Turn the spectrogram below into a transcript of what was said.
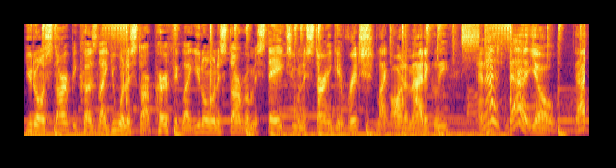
you don't start because like you want to start perfect. Like you don't want to start with mistakes. You want to start and get rich like automatically. And that's that, yo. That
